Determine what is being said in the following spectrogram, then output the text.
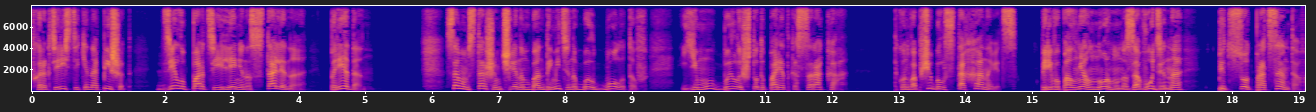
в характеристике напишет «Делу партии Ленина-Сталина предан». Самым старшим членом банды Митина был Болотов. Ему было что-то порядка сорока. Так он вообще был стахановец. Перевыполнял норму на заводе на 500%.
